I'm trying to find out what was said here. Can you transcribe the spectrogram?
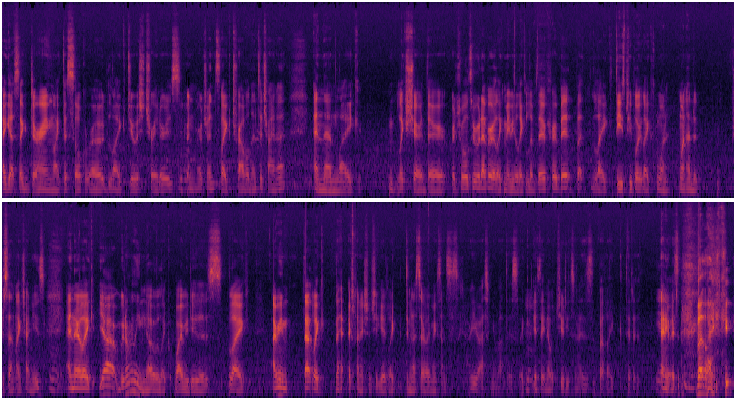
I guess like during like the Silk Road like Jewish traders Mhm. and merchants like traveled into China and then like like shared their rituals or whatever or, like maybe like lived there for a bit but like these people are like one 100% like Chinese Mm. and they're like yeah we don't really know like why we do this like i mean that like the explanation she gave like didn't necessarily make sense it's like are you asking about this like Mm. if they know what judaism is but like did it Yeah. anyways but like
